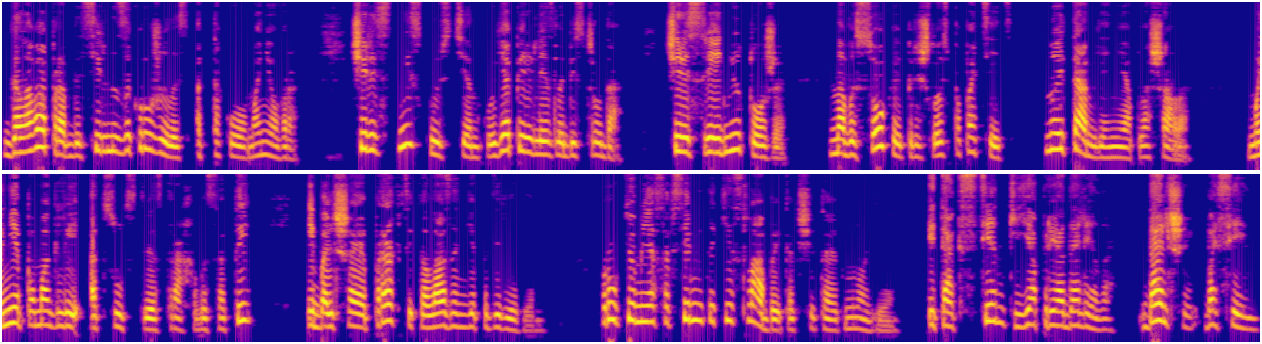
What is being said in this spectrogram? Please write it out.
Голова, правда, сильно закружилась от такого маневра. Через низкую стенку я перелезла без труда. Через среднюю тоже. На высокой пришлось попотеть, но и там я не оплошала. Мне помогли отсутствие страха высоты и большая практика лазанья по деревьям. Руки у меня совсем не такие слабые, как считают многие. Итак, стенки я преодолела. Дальше бассейн.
